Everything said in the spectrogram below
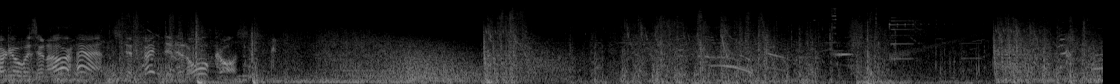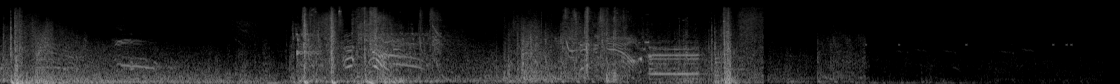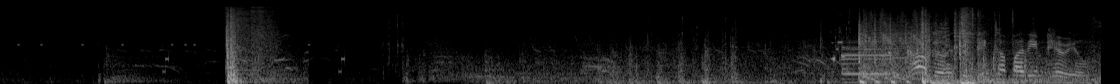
Cargo is in our hands. Defend it at all costs. Cargo has been picked up by the Imperials.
